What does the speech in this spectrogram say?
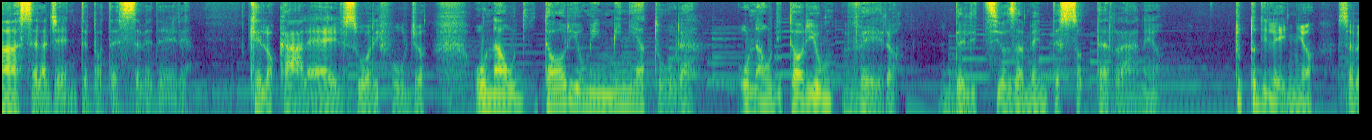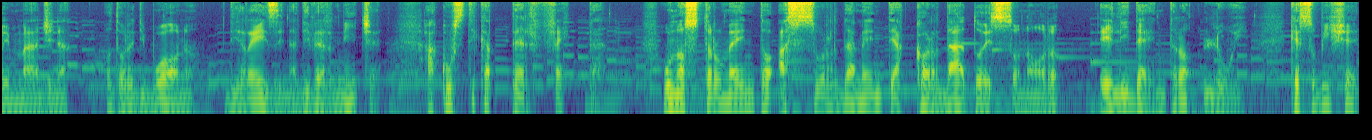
Ah, se la gente potesse vedere. Che locale è il suo rifugio? Un auditorium in miniatura, un auditorium vero, deliziosamente sotterraneo. Tutto di legno, se lo immagina, odore di buono, di resina, di vernice, acustica perfetta, uno strumento assurdamente accordato e sonoro e lì dentro lui, che subisce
